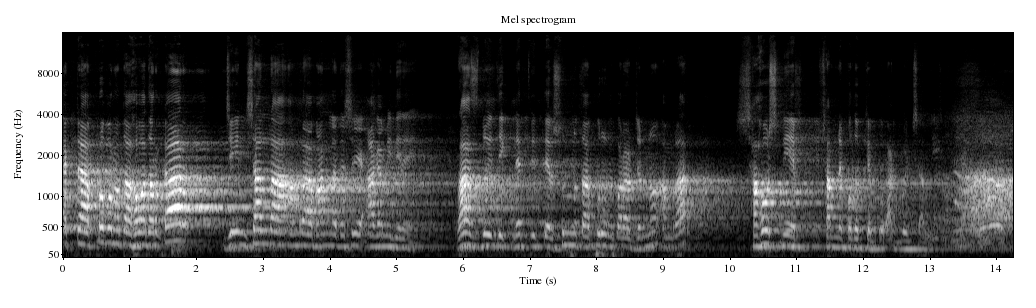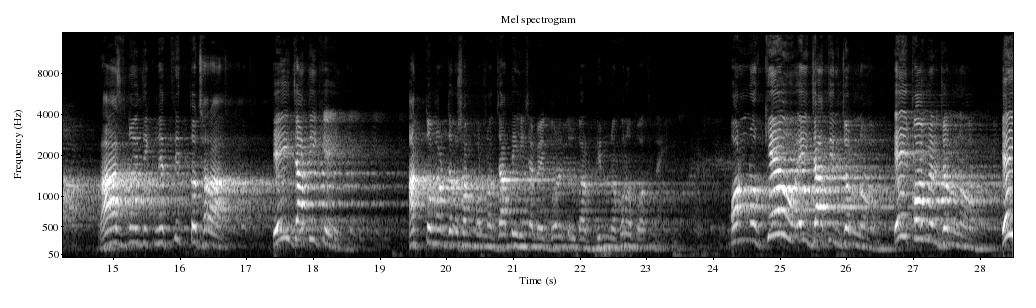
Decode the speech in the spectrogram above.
একটা প্রবণতা হওয়া দরকার। যে ইনশাল্লাহ আমরা বাংলাদেশে আগামী দিনে রাজনৈতিক নেতৃত্বের শূন্যতা পূরণ করার জন্য আমরা সাহস নিয়ে সামনে পদক্ষেপ রাখব ইনশাল্লাহ রাজনৈতিক নেতৃত্ব ছাড়া এই জাতিকে আত্মমর্যাদা সম্পন্ন জাতি হিসেবে গড়ে তুলবার ভিন্ন কোনো পথ নাই। অন্য কেউ এই জাতির জন্য, এই কমের জন্য, এই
